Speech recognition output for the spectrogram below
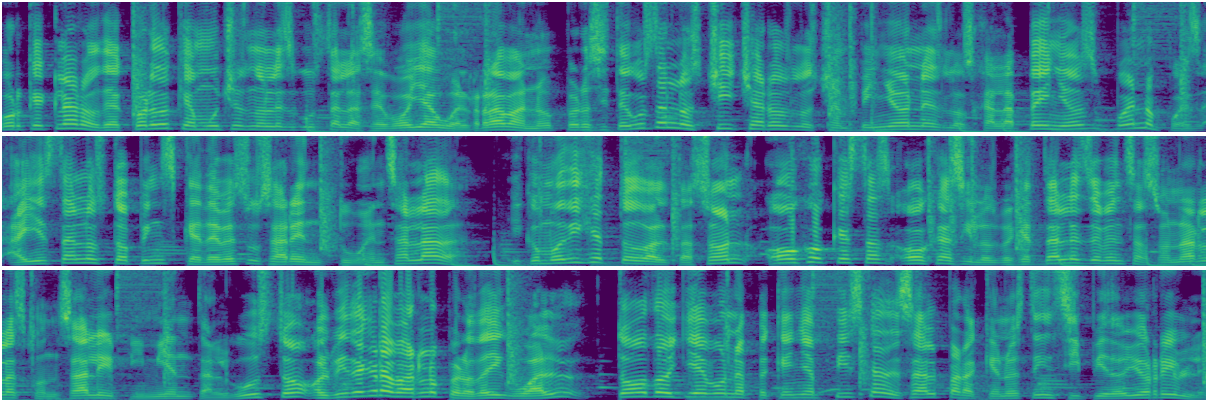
Porque claro, de acuerdo que a muchos no les gusta la cebolla o el rábano, pero si te gustan los chícharos, los champiñones, los jalapeños, bueno pues ahí están los toppings que debes usar en tu ensalada. Y como dije todo al tazón, ojo que estas hojas y los vegetales deben sazonarlas con sal y pimienta al gusto. Olvidé grabarlo, pero da igual, todo lleva una pequeña pizca de sal para que no esté insípido y horrible.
